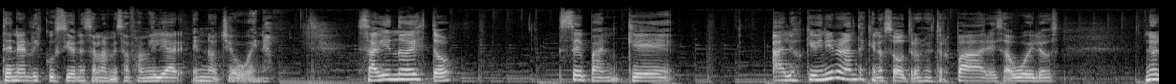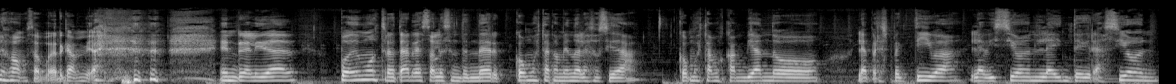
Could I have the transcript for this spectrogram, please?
tener discusiones en la mesa familiar en Nochebuena. Sabiendo esto, sepan que a los que vinieron antes que nosotros, nuestros padres, abuelos, no los vamos a poder cambiar. en realidad, podemos tratar de hacerles entender cómo está cambiando la sociedad, cómo estamos cambiando la perspectiva, la visión, la integración,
